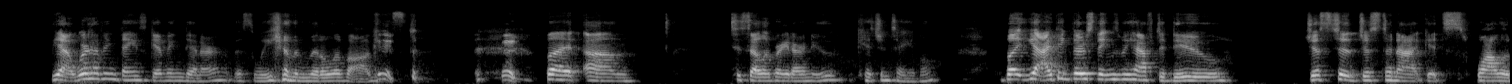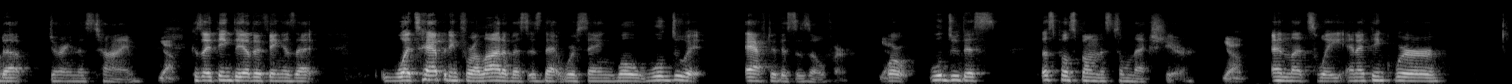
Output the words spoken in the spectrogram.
Yeah. We're having Thanksgiving dinner this week in the middle of August. Good. but um to celebrate our new kitchen table but yeah i think there's things we have to do just to just to not get swallowed up during this time Yeah. because i think the other thing is that what's happening for a lot of us is that we're saying well we'll do it after this is over Yeah. or we'll do this let's postpone this till next year Yeah. and let's wait and i think we're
